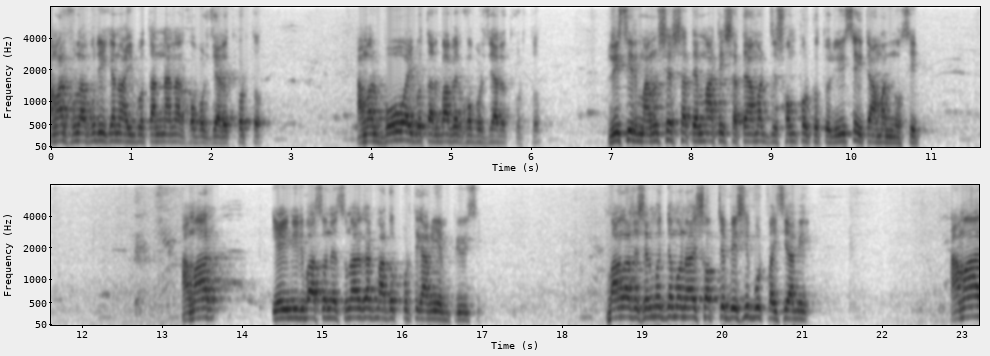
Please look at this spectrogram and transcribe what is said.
আমার ফুলাফুরি কেন আইব, তার নানার খবর জিয়ারত করত। আমার বউ আইব, তার বাবের খবর জিয়ারত করত। ঋষির মানুষের সাথে, মাটির সাথে আমার যে সম্পর্ক তৈরি হয়েছে, এটা আমার নসিব। আমার এই নির্বাচনে সোনারঘাট মাধবপুর থেকে আমি এমপি হয়েছি। বাংলাদেশের মধ্যে মনে হয় সবচেয়ে বেশি ভোট পাইছি আমি। আমার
